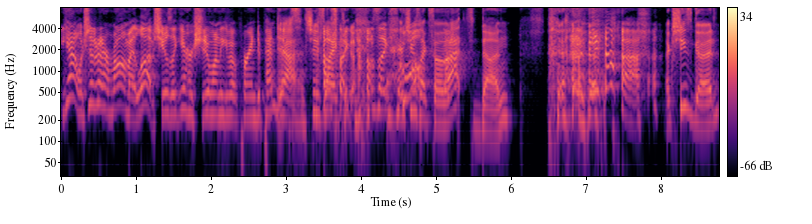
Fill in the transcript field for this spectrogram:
Yeah, when she said about her mom, I love. She was like, yeah, she didn't want to give up her independence. yeah. She's was like, I was like, and she was like, "So that's done." yeah. like she's good.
